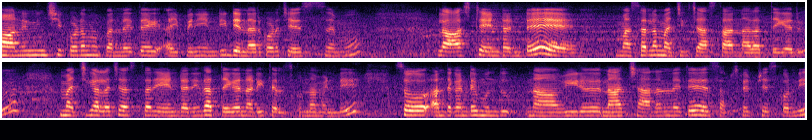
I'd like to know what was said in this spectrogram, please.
మార్నింగ్ నుంచి కూడా మా పనులు అయితే అయిపోయినాయండి. డిన్నర్ కూడా చేసాము లాస్ట్ ఏంటంటే మసాలా మజ్జిగ చేస్తా అన్నారు అత్తయ్య గారు. మజ్జిగ ఎలా చేస్తారు ఏంటనేది అత్తయ్య గారిని అడిగి తెలుసుకుందామండి. సో అంతకంటే ముందు నా వీడియో నా ఛానల్ని అయితే సబ్స్క్రైబ్ చేసుకోండి.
